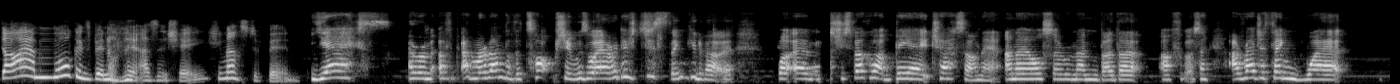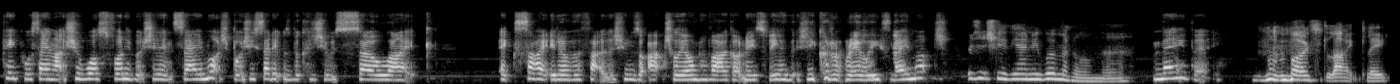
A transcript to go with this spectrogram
Diane Morgan's been on it, hasn't she? She must have been. Yes, I, rem- I remember the top she was wearing. I was just thinking about it. But um, she spoke about BHS on it, and I also remember that I forgot saying I read a thing where people were saying like she was funny, but she didn't say much. But she said it was because she was so like excited over the fact that she was actually on Have I Got News for You that she couldn't really say much. Isn't she the only woman on there? Maybe. Most likely.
